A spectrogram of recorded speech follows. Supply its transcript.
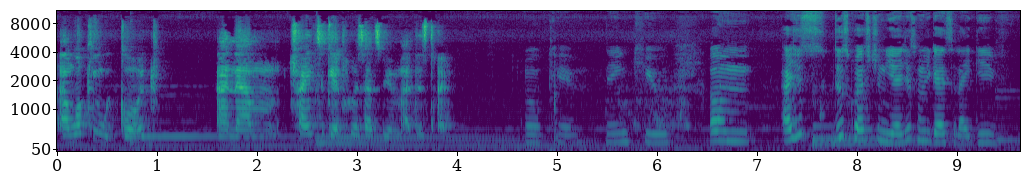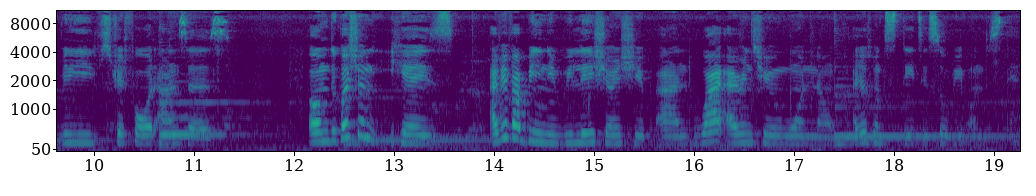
I'm working with God and I'm trying to get closer to him at this time. Okay, thank you. Um, I just this question here, I just want you guys to like give really straightforward answers. Um, the question here is, have you ever been in a relationship and why aren't you in one now? I just want to state it so we understand.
